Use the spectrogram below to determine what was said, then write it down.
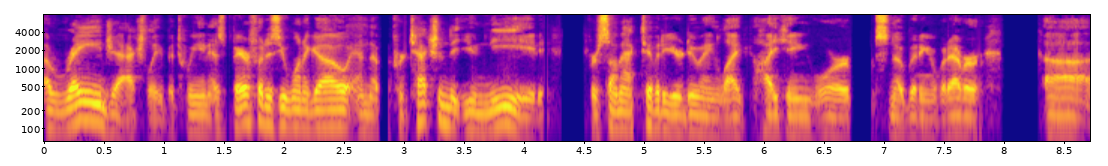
a range actually between as barefoot as you want to go and the protection that you need for some activity you're doing, like hiking or snowboarding or whatever. Uh,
